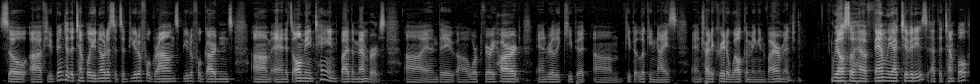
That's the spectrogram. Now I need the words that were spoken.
So uh, if you've been to the temple, you notice it's a beautiful grounds, beautiful gardens, um, and it's all maintained by the members. Uh, and they uh, work very hard and really keep it um, keep it looking nice and try to create a welcoming environment. We also have family activities at the temple,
